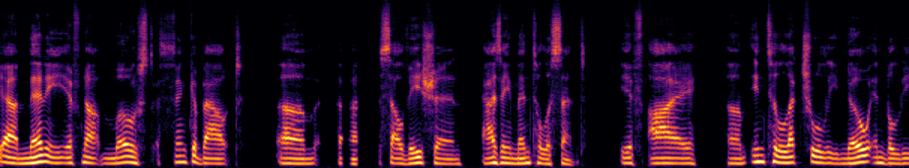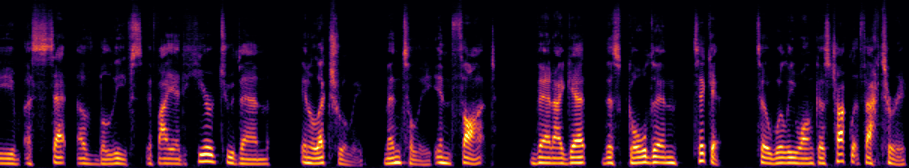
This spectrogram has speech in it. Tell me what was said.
Yeah, many, if not most, think about um, uh, salvation as a mental assent. If I um, intellectually know and believe a set of beliefs, if I adhere to them intellectually, mentally, in thought, then I get this golden ticket to Willy Wonka's chocolate factory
